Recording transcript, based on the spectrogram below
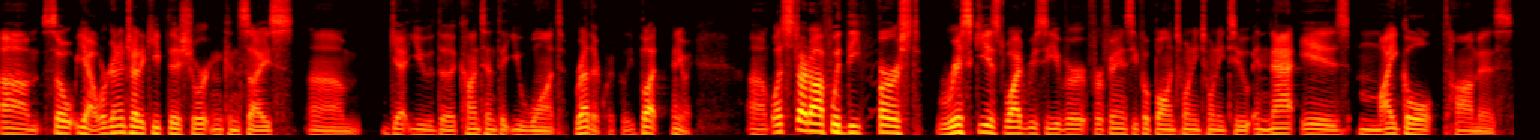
um, so yeah, we're gonna try to keep this short and concise. Um, get you the content that you want rather quickly. But anyway, um, let's start off with the first riskiest wide receiver for fantasy football in 2022, and that is Michael Thomas.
